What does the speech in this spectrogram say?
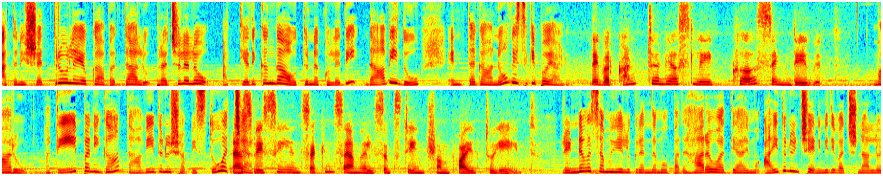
అతని శత్రువుల యొక్క అబద్ధాలు ప్రజలలో అత్యధికంగా అవుతున్న కొలది దావీదు ఎంతగానో విసిగిపోయాడు. They were continuously cursing వారు అదే పనిగా దావీదును శపిస్తూ వచ్చారు. As we see in 2 samuel 16 from 5 రెండవ సమూయేలు గ్రంథము పదహారవ అధ్యాయము ఐదు నుంచి ఎనిమిది వచనాల్లో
